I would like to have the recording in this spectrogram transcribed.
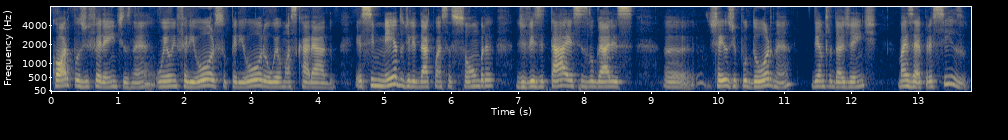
corpos diferentes, né? O eu inferior, superior ou eu mascarado. Esse medo de lidar com essa sombra, de visitar esses lugares uh, cheios de pudor, né? Dentro da gente, mas é preciso.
